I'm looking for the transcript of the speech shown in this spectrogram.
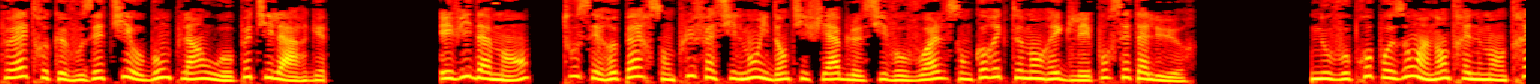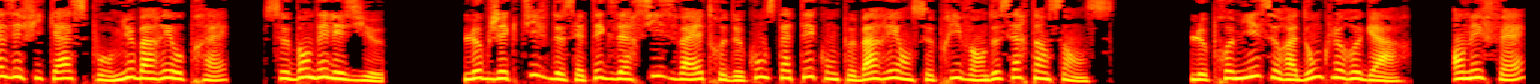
peut être que vous étiez au bon plein ou au petit largue. Évidemment, tous ces repères sont plus facilement identifiables si vos voiles sont correctement réglées pour cette allure. Nous vous proposons un entraînement très efficace pour mieux barrer au près, se bander les yeux. L'objectif de cet exercice va être de constater qu'on peut barrer en se privant de certains sens. Le premier sera donc le regard. En effet,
